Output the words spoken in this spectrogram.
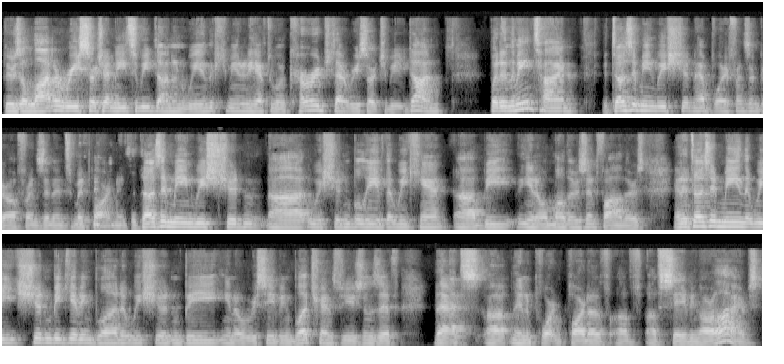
There's a lot of research that needs to be done and we in the community have to encourage that research to be done but in the meantime, it doesn't mean we shouldn't have boyfriends and girlfriends and intimate partners. It doesn't mean we shouldn't uh, we shouldn't believe that we can't uh, be you know mothers and fathers. And it doesn't mean that we shouldn't be giving blood and we shouldn't be you know receiving blood transfusions if that's uh, an important part of, of of saving our lives.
